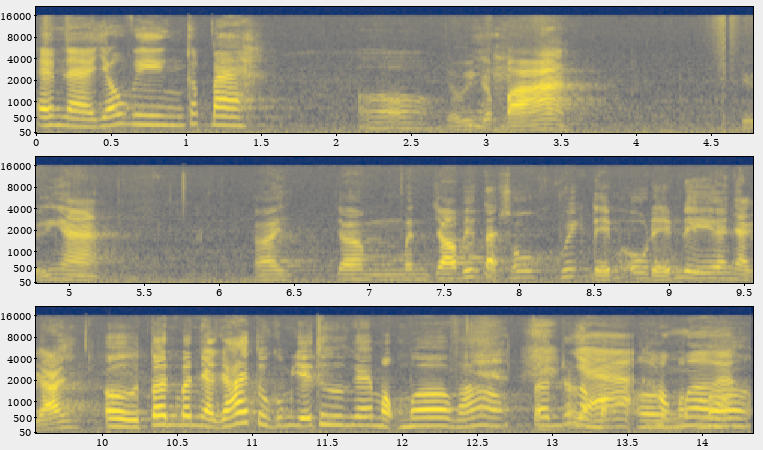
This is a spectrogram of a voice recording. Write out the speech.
Em là giáo viên cấp 3. Ồ. giáo viên cấp 3 chữ nha rồi cho mình cho biết một số khuyết điểm ưu điểm đi nhà gái ừ tên bên nhà gái tôi cũng dễ thương nghe mộng mơ phải không tên rất là Dạ, mộng, ừ, Hồng mộng Mơ ạ, mơ.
